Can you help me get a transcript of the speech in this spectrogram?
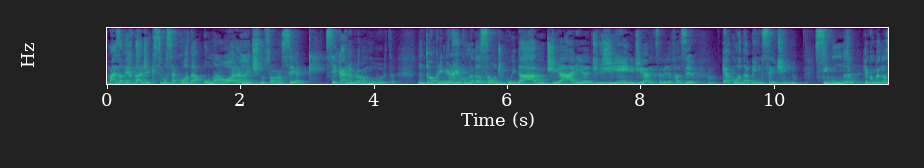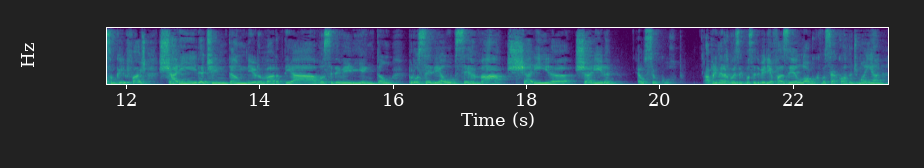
Mas a verdade é que se você acordar uma hora antes do sol nascer, você cai no Brahma Muhurta. Então a primeira recomendação de cuidado diária, de higiene diária que você deveria fazer é acordar bem cedinho. Segunda recomendação que ele faz, Sharira Chintam Nirvartya. Você deveria então proceder a observar Sharira. Sharira é o seu corpo. A primeira coisa que você deveria fazer logo que você acorda de manhã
